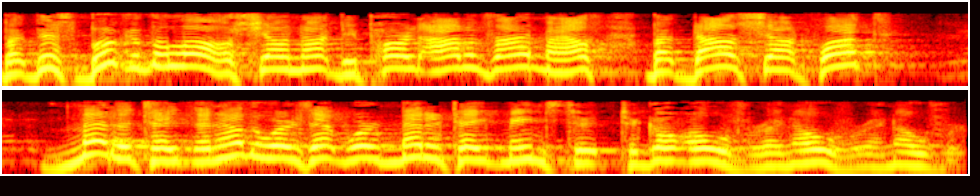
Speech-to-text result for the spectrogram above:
But this book of the law shall not depart out of thy mouth, but thou shalt what? Meditate. In other words, that word meditate means to, to go over and over and over.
